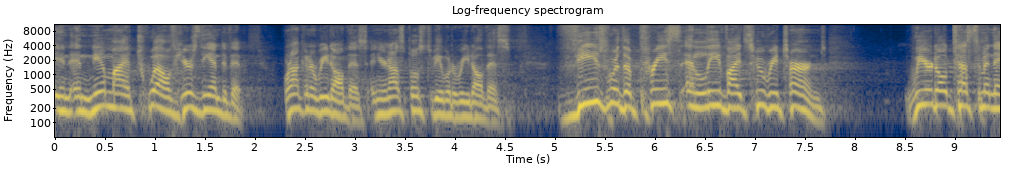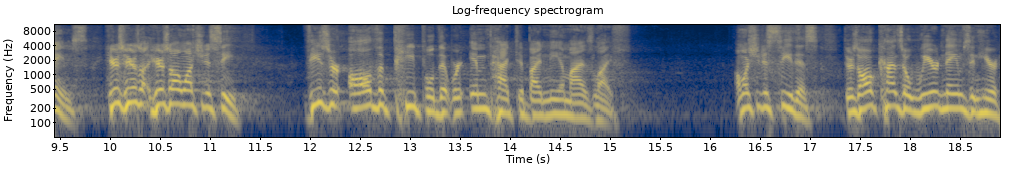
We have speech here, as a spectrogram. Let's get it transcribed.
in, in Nehemiah 12, here's the end of it. We're not gonna read all this, and you're not supposed to be able to read all this. These were the priests and Levites who returned. Weird Old Testament names. Here's, here's, here's all I want you to see. These are all the people that were impacted by Nehemiah's life. I want you to see this. There's all kinds of weird names in here,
